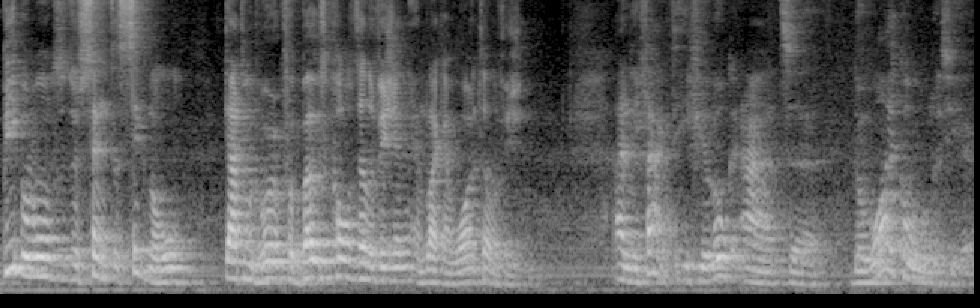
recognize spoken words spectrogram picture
people wanted to send a signal that would work for both color television and black and white television. And in fact, if you look at uh, the y coordinate here,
